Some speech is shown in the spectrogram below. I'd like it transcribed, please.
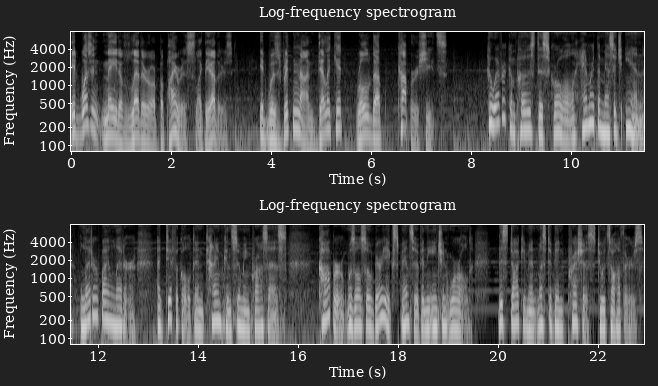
It wasn't made of leather or papyrus like the others. It was written on delicate, rolled up copper sheets. Whoever composed this scroll hammered the message in, letter by letter, a difficult and time consuming process. Copper was also very expensive in the ancient world. This document must have been precious to its authors.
